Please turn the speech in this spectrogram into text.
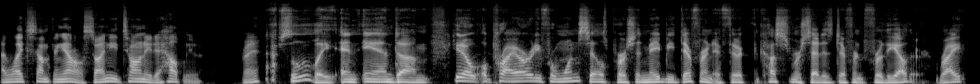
I like something else. So I need Tony to help me with that, right? Absolutely. And and um, you know, a priority for one salesperson may be different if the customer set is different for the other, right?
